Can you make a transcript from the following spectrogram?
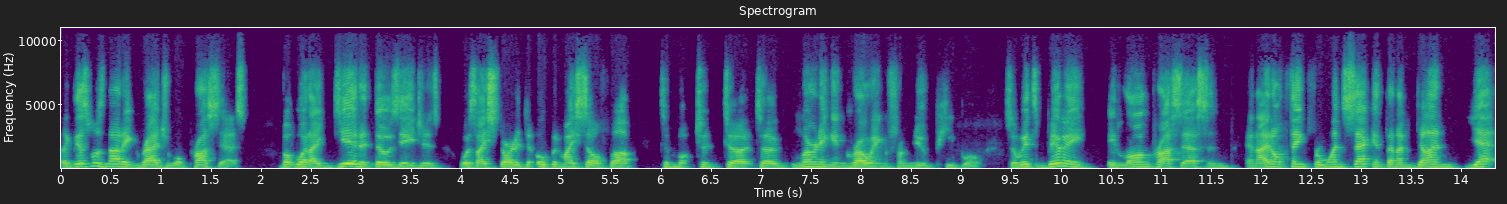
Like this was not a gradual process. But what I did at those ages was I started to open myself up to, to, to, to learning and growing from new people. So it's been a, a long process. And, and I don't think for one second that I'm done yet.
